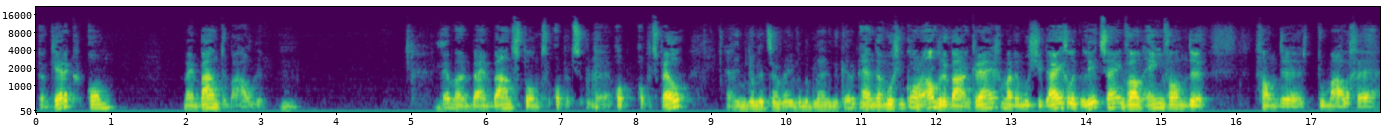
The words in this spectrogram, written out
een kerk om mijn baan te behouden. Hè, maar mijn baan stond op het, eh, op, op het spel. En je moet dan lid zijn van een van de beleidende kerken. En dan moest je kon een andere baan krijgen, maar dan moest je eigenlijk lid zijn van een van de, van de toenmalige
